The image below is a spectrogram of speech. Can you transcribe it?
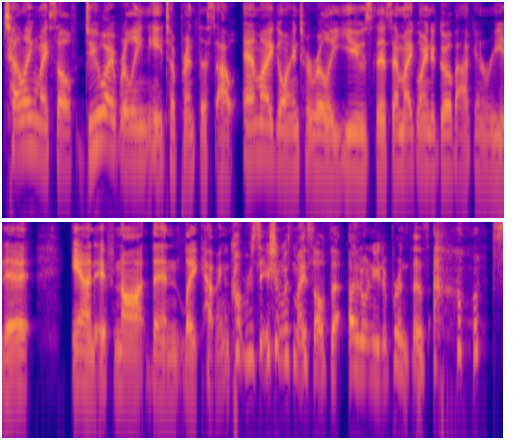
telling myself, do I really need to print this out? Am I going to really use this? Am I going to go back and read it? And if not, then like having a conversation with myself that I don't need to print this out.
